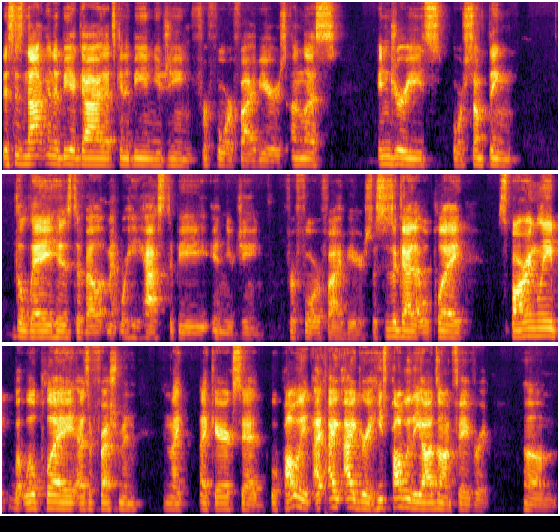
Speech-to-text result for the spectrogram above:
This is not going to be a guy that's going to be in Eugene for four or five years, unless injuries or something delay his development where he has to be in Eugene for four or five years. This is a guy that will play sparingly, but will play as a freshman. And like like Eric said, will probably I, I, I agree. He's probably the odds-on favorite um,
